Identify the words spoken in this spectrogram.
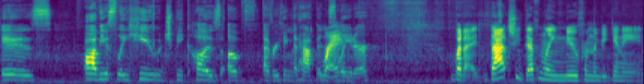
is obviously huge because of everything that happens Right. later. But I, that she definitely knew from the beginning.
